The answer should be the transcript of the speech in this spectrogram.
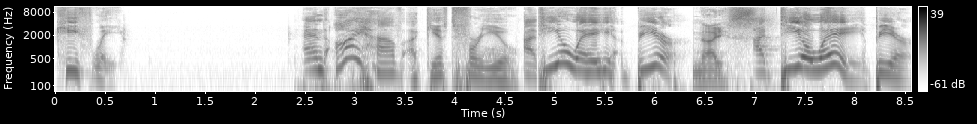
Keithley. And I have a gift for you a DOA beer. Nice. A DOA beer.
